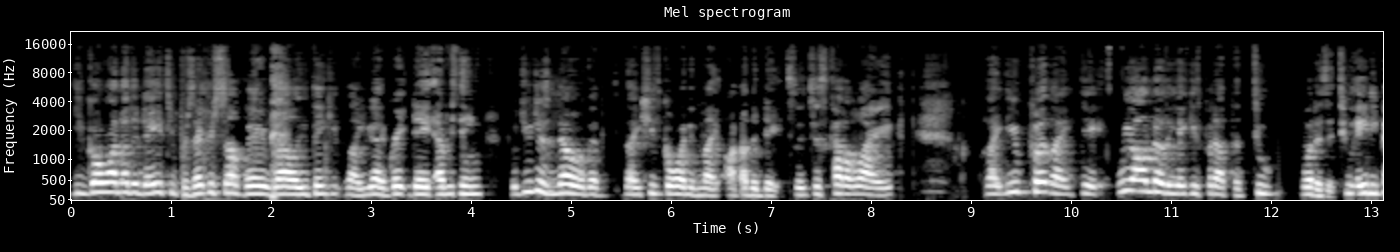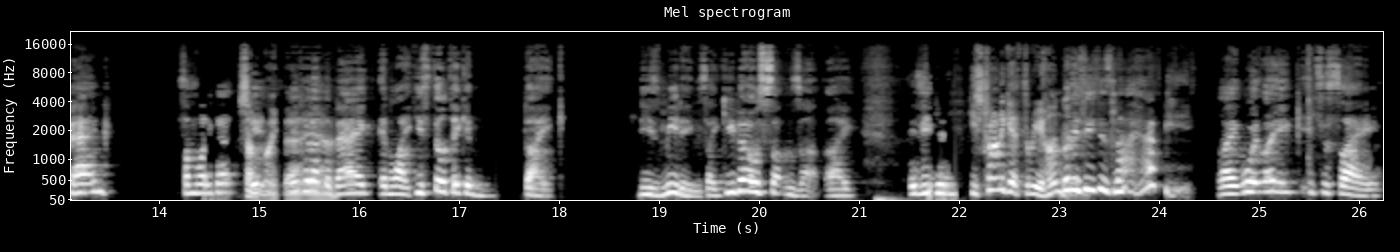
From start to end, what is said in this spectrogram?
you go on other dates, you present yourself very well, you think like you had a great date, everything, but you just know that like she's going in like on other dates. So it's just kind of like like you put like we all know the Yankees put out the two what is it, two eighty bag? Something like that. Something they, like that. They put yeah. out the bag and like he's still taking like these meetings. Like you know something's up. Like is he just He's trying to get three hundred. but is he just not happy? Like what like it's just like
